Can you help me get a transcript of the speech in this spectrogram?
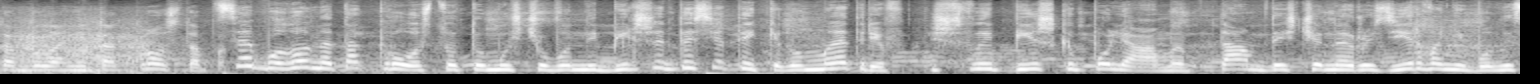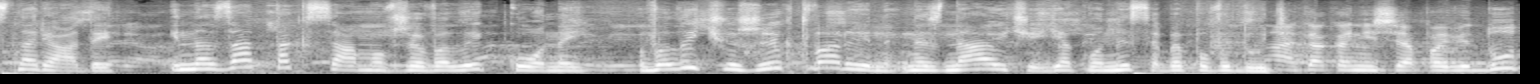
Це було не так просто. Це було не так просто, тому що вони більше 10 кілометрів йшли пішки полями, там, де ще не розірвані були снаряди. І назад так само вже вели коней, вели чужих тварин, не знаючи, як вони себе поведуть. Як вони себе поведуть.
